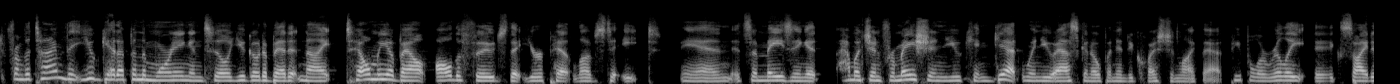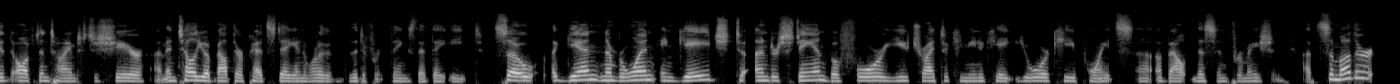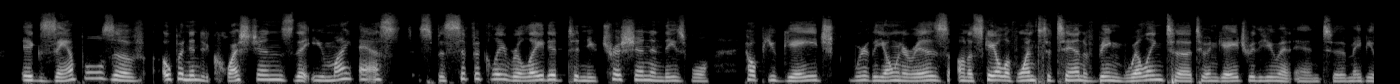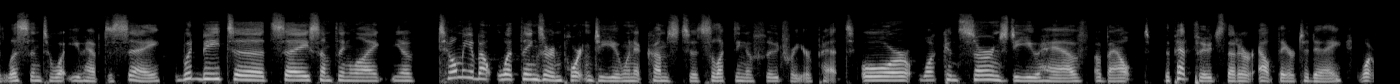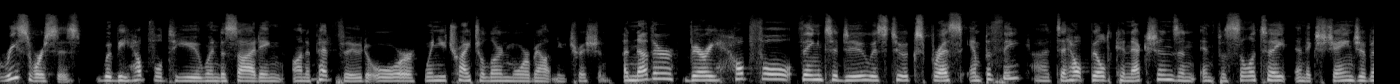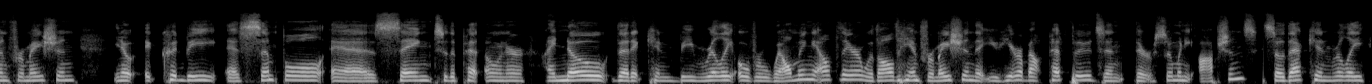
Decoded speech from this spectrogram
from the time that you get up in the morning until you go to bed at night, tell me about all the foods that your pet loves to eat. And it's amazing at how much information you can get when you ask an open ended question like that. People are really excited oftentimes to share um, and tell you about their pet's day and what are the, different things that they eat. So, again, number one, engage to understand before you try to communicate your key points uh, about misinformation. Uh, some other examples of open ended questions that you might ask specifically related to nutrition, and these will help you gauge where the owner is on a scale of 1 to 10 of being willing to, to engage with you and, and to maybe listen to what you have to say would be to say something like, you know, tell me about what things are important to you when it comes to selecting a food for your pet or what concerns do you have about the pet foods that are out there today? What resources would be helpful to you when deciding on a pet food or when you try to learn more about nutrition? Another very helpful thing to do is to express empathy uh, to help build connections and, and facilitate an exchange of information you know, it could be as simple as saying to the pet owner, I know that it can be really overwhelming out there with all the information that you hear about pet foods, and there are so many options. So that can really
